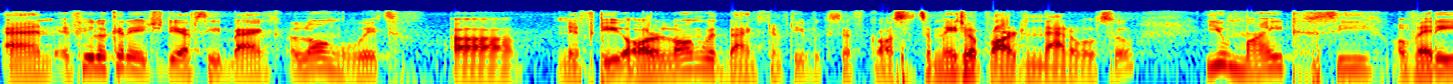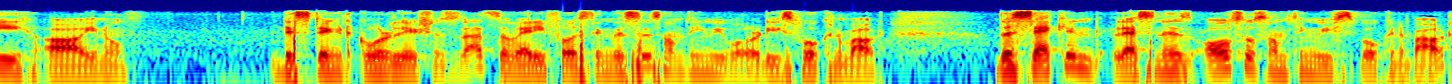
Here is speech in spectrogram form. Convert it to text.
And if you look at HDFC Bank along with uh, Nifty or along with Bank Nifty, because of course it's a major part in that also, you might see a very, uh, you know, distinct correlation. So that's the very first thing. This is something we've already spoken about. The second lesson is also something we've spoken about,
